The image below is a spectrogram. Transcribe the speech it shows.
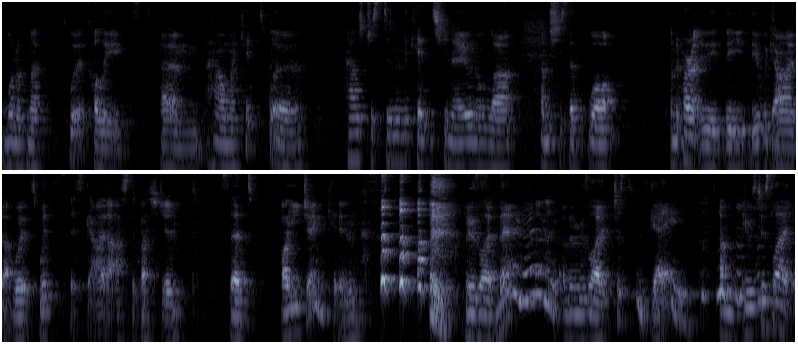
one of my work colleagues um, how my kids were, how's Justin and the kids, you know, and all that. And she said, what? And apparently the, the other guy that works with this guy that asked the question said, are you joking? and he was like, no, no. And then he was like, Justin's gay. And he was just like,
